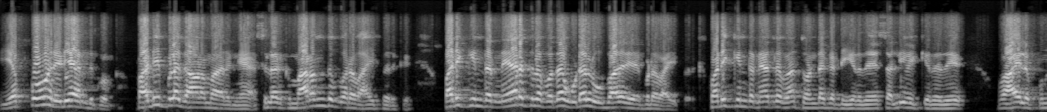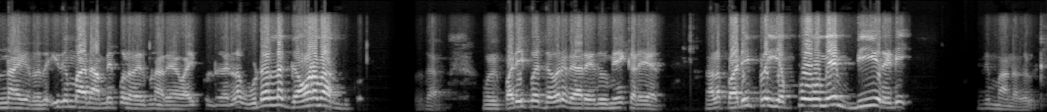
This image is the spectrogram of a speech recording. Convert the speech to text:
எப்பவும் ரெடியா இருந்துக்கோங்க. படிப்புல கவனமா இருங்க. சிலருக்கு மறந்து போற வாய்ப்பு இருக்கு. படிக்கின்ற நேரத்துல பார்த்தா உடல் உபாதை ஏற்பட வாய்ப்பு இருக்கு. படிக்கின்ற நேரத்துல பார்த்தா தொண்டை கட்டிக்கிறது சளி வைக்கிறது வாயில புண்ணாகிறது இது மாதிரி அமைப்புல ஏற்பட நிறைய வாய்ப்பு இருக்கு. அதனால உடல்ல கவனமா இருந்துக்கும் உங்களுக்கு படிப்பை தவிர வேற எதுவுமே கிடையாது. அதனால படிப்புல எப்பவுமே பி ரெடி இது மாணவர்களுக்கு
